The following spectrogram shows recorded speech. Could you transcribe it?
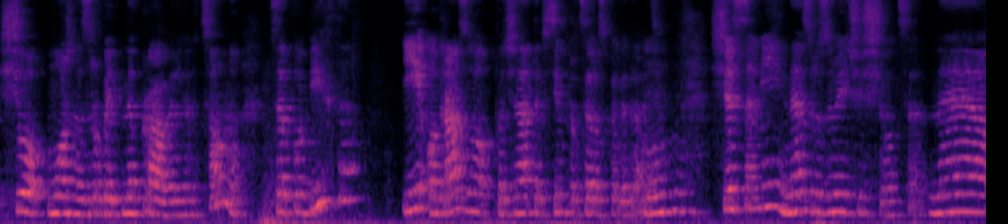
що можна зробити неправильно в цьому, це побігти і одразу починати всім про це розповідати. Мгм. Ще самі не зрозуміючи, що це, не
